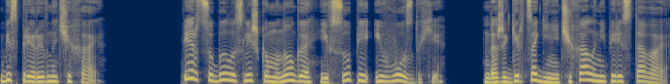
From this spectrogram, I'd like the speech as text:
беспрерывно чихая. Перцу было слишком много и в супе, и в воздухе. Даже герцогиня чихала, не переставая.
